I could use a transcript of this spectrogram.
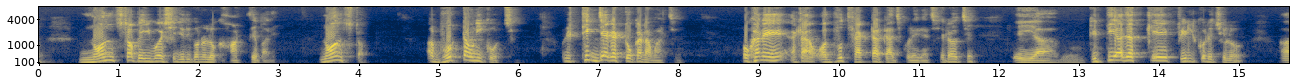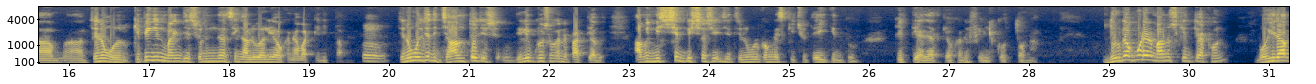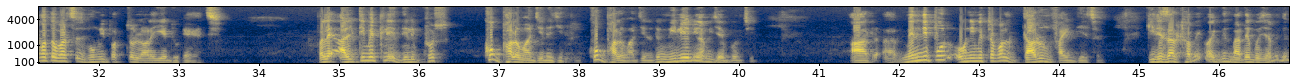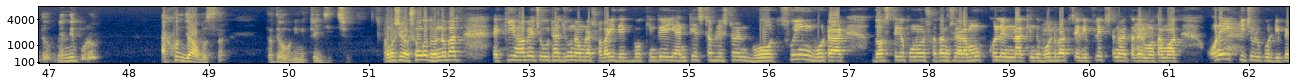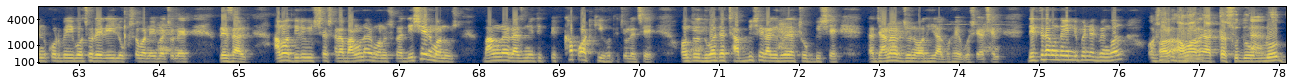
নন স্টপ এই বয়সে যদি কোনো লোক হাঁটতে পারে নন স্টপ আর ভোটটা উনি করছেন। উনি ঠিক জায়গায় টোকাটা মারছেন। ওখানে একটা অদ্ভুত ফ্যাক্টর কাজ করে গেছে। সেটা হচ্ছে, এই কীর্তি আজাদকে ফিল্ড করেছিল তৃণমূল কিপিং ইন মাইন্ড যে সুরিন্দর সিং আলুওয়ালিয়া ওখানে আবার টিকিট পাবে। তৃণমূল যদি জানতো যে দিলীপ ঘোষ ওখানে প্রার্থী হবে আমি নিশ্চিত বিশ্বাসী যে তৃণমূল কংগ্রেস কিছুতেই কিন্তু কীর্তি আজাদকে ওখানে ফিল্ড করতো না। দুর্গাপুরের মানুষ কিন্তু এখন বহিরাগত ভার্সেস ভূমিপত্র লড়াইয়ে ঢুকে গেছে। ফলে আলটিমেটলি দিলীপ ঘোষ খুব ভালো মার্জিনে জিতবে খুব ভালো মার্জিনে তুমি মিলিয়ে নিও আমি যে বলছি। আর মেদিনীপুর অগ্নিমিত্রপাল দারুণ ফাইট দিয়েছে কি রেজাল্ট হবে, কয়েকদিন বাদে বোঝা যাবে, কিন্তু মেদিনীপুরও এখন যা অবস্থা, তাতে অগ্নিমিত্রই জিতছে। অবশ্যই অসংখ্য ধন্যবাদ। কি হবে চৌঠা জুন আমরা সবাই দেখব, কিন্তু এই anti establishment vote swing voter দশ থেকে পনেরো শতাংশ যারা মুখ খোলেন না, কিন্তু ভোট বাক্সে রিফ্লেকশন হয়, তাদের মতামত অনেক কিছুর উপর ডিপেন্ড করবে এই বছরের এই লোকসভা নির্বাচনের রেজাল্ট আমার দৃঢ় বিশ্বাস, সারা বাংলার মানুষ না দেশের মানুষ বাংলার রাজনৈতিক প্রেক্ষাপট কি হতে চলেছে? অন্তত দু হাজার ছাব্বিশের আগে দু হাজার চব্বিশে। তা জানার জন্য অধীর আগ্রহে বসে আছেন। দেখতে থাকুন দ্য ইন্ডিপেন্ডেন্ট বেঙ্গল। আমার একটা শুধু হ্যাঁ। অনুরোধ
